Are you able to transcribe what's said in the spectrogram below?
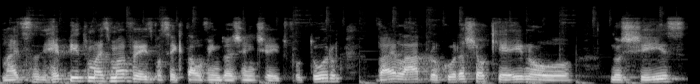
Mas repito mais uma vez, você que está ouvindo a gente aí do futuro, vai lá, procura Choquei no, no X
